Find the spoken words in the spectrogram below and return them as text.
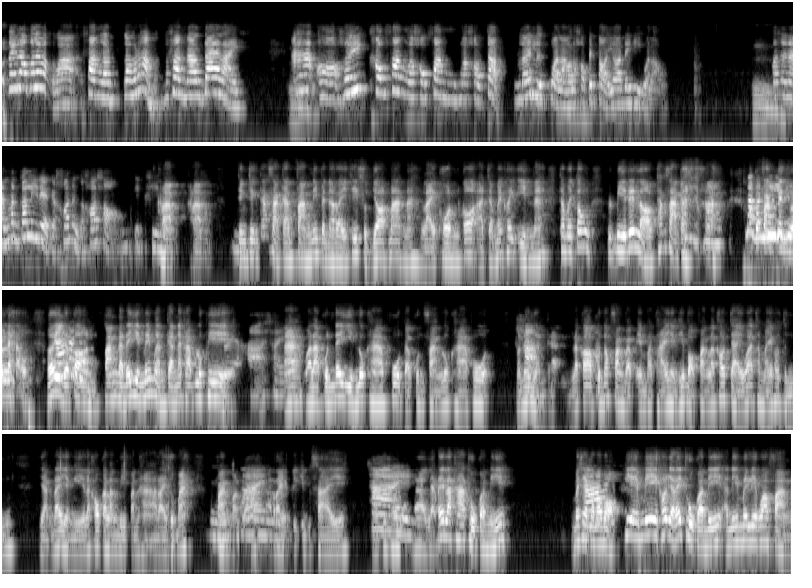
เฮ้ยเราก็เลยบอกว่า ฟังแล้วเราก็ถามว่าฟังแล้วได้อะไรอือ่ามอ๋อเฮ้ยเขาฟังแล้วเขาฟังแล้วเขาจับได้ลึกกว่าเรา แล้วเขาไปต่อยอดได้ดีกว่าเราอืม เพราะฉะนั้นมันก็รีเลทกับข้อหนึ่งกับข้อสองอีกทีหคนึ่งรับครับ จริง ๆ ทักษะการฟังนี่เป็นอะไรที่สุดยอดมากนะ หลายคนก็อาจจะไม่ค่อยอินนะทำไมต้องมีด้วยเหรอทักษะการฟังแต่ก็มันฟังดีเป็นอยู่แล้ว เฮ้ยเดี๋ยวก่อนฟังกับได้ยินไม่เหมือนกันนะครับ ลูกพี่ค่ะใช่นะค่ะเวลาคุณได้ยินลูกค้าพูดกับคุณฟังลูกค้าพูด มันไม่ค่ะเหมือนกัน แล้วก็คุณต้องฟังแบบเอมพัตไทอย่างที่บอกฟังแล้วเข้าใจว่าทำไมเขาถึงอยากได้อย่างนี้ แล้วเขากำลังมีปัญหาอะไรถูกไหมฟังก่อนว่าใช่อะไรคืออินไซต์ใช่ ที่เขาอยากได้อยากได้ราคาถูกกว่านี้ ไม่ใช่ใช่กลับมาบอกพี่เอมมี่เขาอยากได้ถูกกว่านี้ อันนี้ไม่เรียกว่าฟัง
